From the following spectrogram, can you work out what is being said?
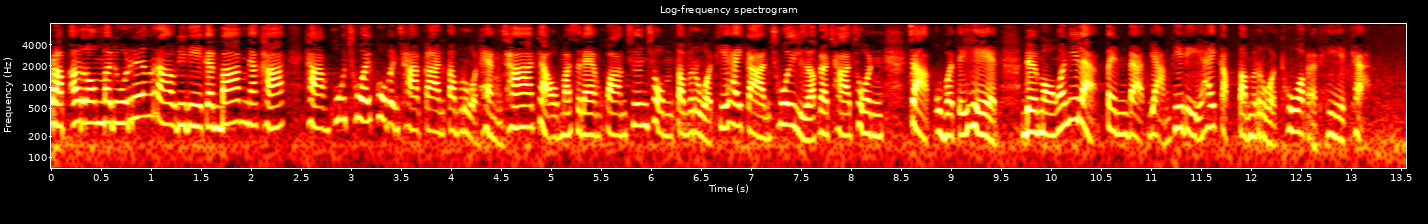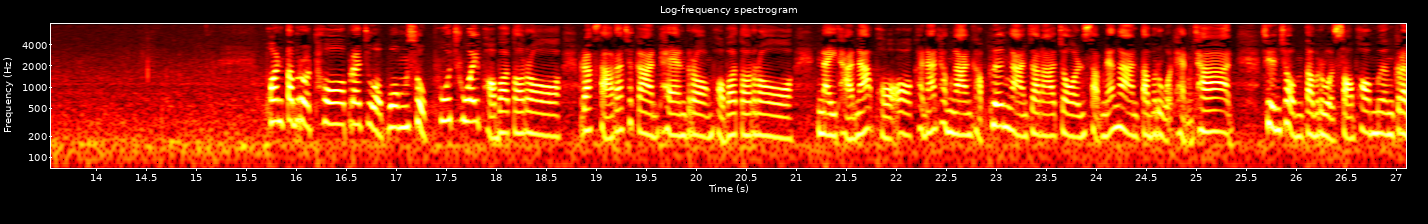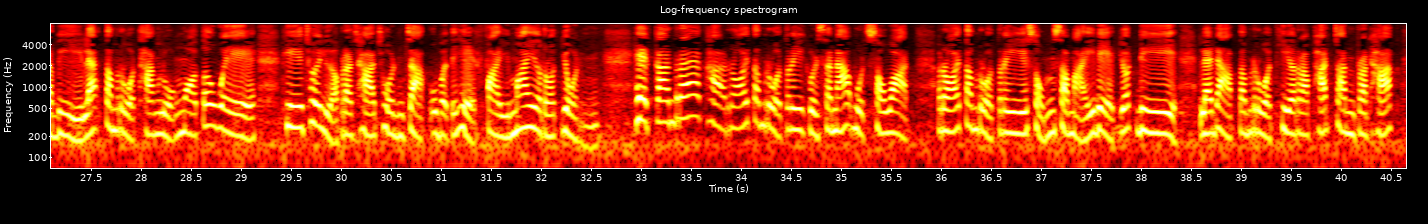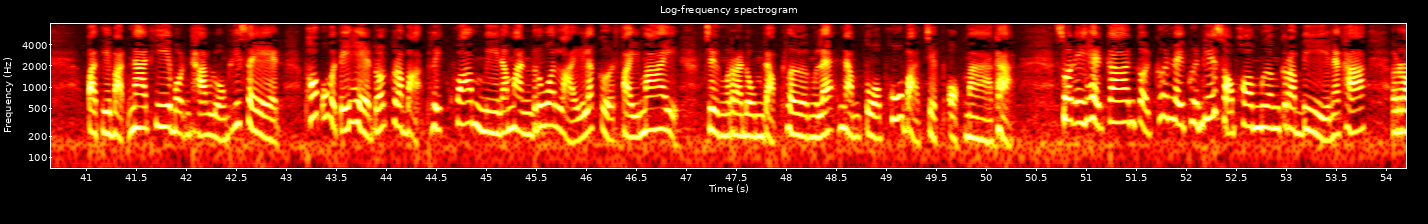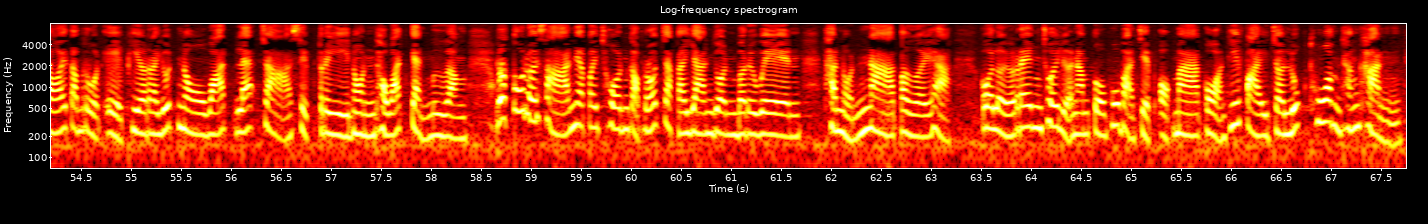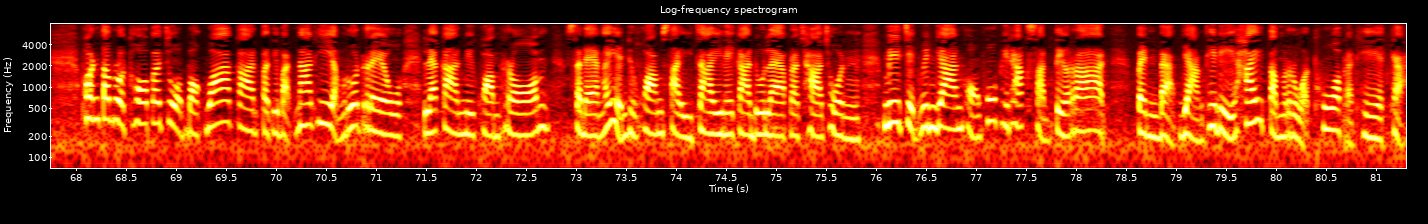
ปรับอารมณ์มาดูเรื่องราวดีๆกันบ้างนะคะ ทางผู้ช่วยผู้บัญชาการตำรวจแห่งชาติค่ะออกมาแสดงความชื่นชมตำรวจที่ให้การช่วยเหลือประชาชนจากอุบัติเหตุ โดยมองว่านี่แหละเป็นแบบอย่างที่ดีให้กับตำรวจทั่วประเทศค่ะ พลตำรวจโทประจวบวงสุขผู้ช่วยผบตร รักษาราชการแทนรองผบตร ในฐานะผอคณะทำงานขับเคลื่อนงานจราจรสำนักงานตำรวจแห่งชาติ ชื่นชมตำรวจสพเมืองกระบี่ และตำรวจทางหลวงมอเตอร์เวย์ ที่ช่วยเหลือประชาชนจากอุบัติเหตุไฟไหม้รถยนต์ เหตุการณ์แรกค่ะร้อยตำรวจตรีกฤษณะบุตรสวัสดิ์ร้อยตำรวจตรีสมสมัยเดชยศดี และดาบตำรวจธีรพัฒน์จันทร์ประทักษ์ ปฏิบัติหน้าที่บนทางหลวงพิเศษ พบอุบัติเหตุรถกระบะพลิกคว่ำมีน้ำมันรั่วไหลและเกิดไฟไหม้ จึงระดมดับเพลิง และนำตัวผู้บาดเจ็บออกมาค่ะ ส่วนอีกเหตุการณ์เกิดขึ้นในพื้นที่สพเมืองกระบี่นะคะ ร้อยตำรวจเอกพีรยุทธ์โนวัตและจ่าสิบตรีนนทวัฒน์แก่นเมือง รถตู้โดยสารเนี่ยไปชนกับรถจักรยานยนต์บริเวณ ถนนนาเตยค่ะก็เลยเร่งช่วยเหลือนำตัวผู้บาดเจ็บออกมาก่อนที่ไฟจะลุกท่วมทั้งคันพลตำรวจโทประจวบบอกว่าการปฏิบัติหน้าที่อย่างรวดเร็ว และการมีความพร้อม แสดงให้เห็นถึงความใส่ใจในการดูแลประชาชน มีจิตวิญญาณของผู้พิทักษ์สันติราษฎร์เป็นแบบอย่างที่ดีให้ตำรวจทั่วประเทศค่ะ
